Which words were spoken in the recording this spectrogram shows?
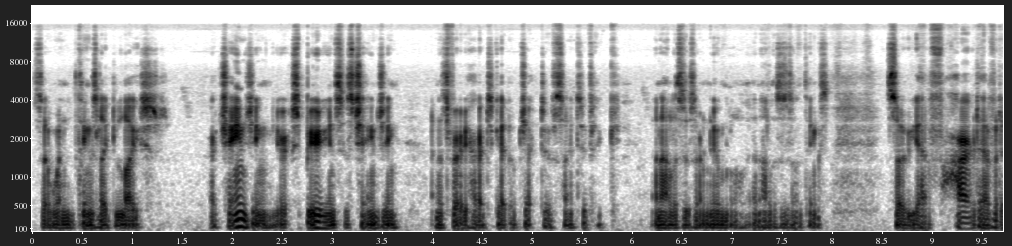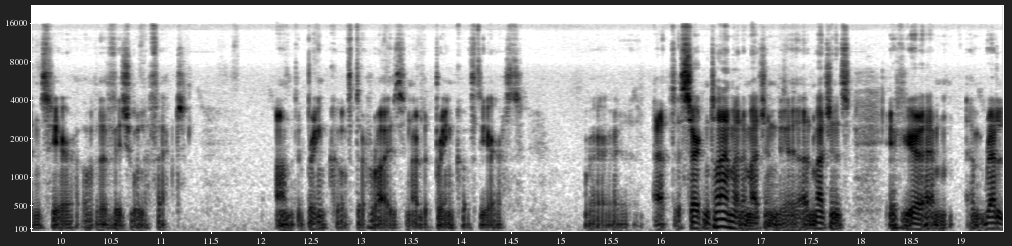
So when things like light are changing, your experience is changing, and it's very hard to get objective scientific analysis or numinal analysis on things. So you have hard evidence here of a visual effect on the brink of the horizon or the brink of the Earth. Where at a certain time, I'd imagine, I'd imagine it's if you're um, rel-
